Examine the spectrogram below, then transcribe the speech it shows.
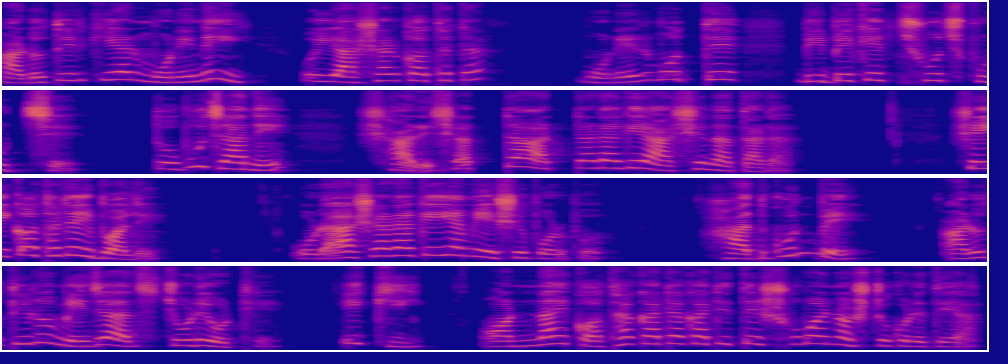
আড়তের কি আর মনে নেই ওই আসার কথাটা? মনের মধ্যে বিবেকের ছুঁচ ফুটছে। তবু জানে সাড়ে সাতটা, আটটার আগে আসে না তারা। সেই কথাটাই বলে, ওরা আসার আগেই আমি এসে পড়ব। হাত গুনবে, আরতিরও মেজাজ চড়ে ওঠে। এ কি, অন্যায় কথা কাটাকাটিতে সময় নষ্ট করে দেয়া।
